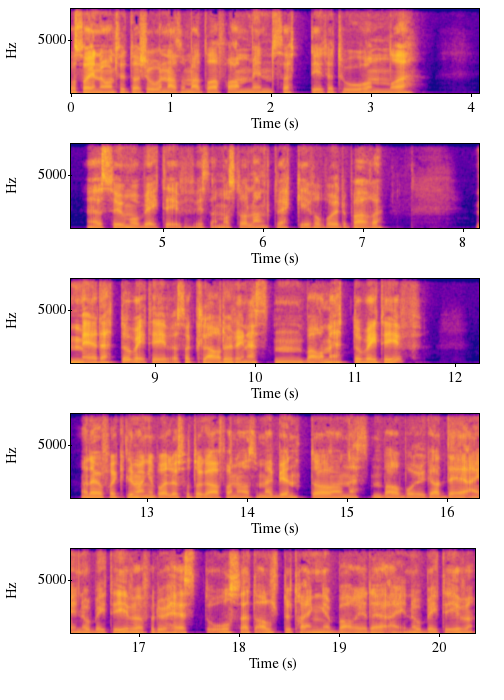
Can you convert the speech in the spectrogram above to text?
Og så i noen situasjoner som jeg drar fram min 70-200 eh, zoomobjektiv, hvis jeg må stå langt vekke fra brudeparet. Med dette objektivet så klarer du deg nesten bare med ett objektiv, og det er jo fryktelig mange bryllupsfotografer nå som har begynt å nesten bare bruke det ene objektivet, for du har stort sett alt du trenger bare i det ene objektivet.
